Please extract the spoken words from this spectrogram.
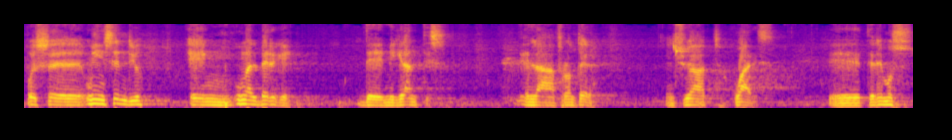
pues eh, un incendio en un albergue de migrantes en la frontera, en Ciudad Juárez. Eh, tenemos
